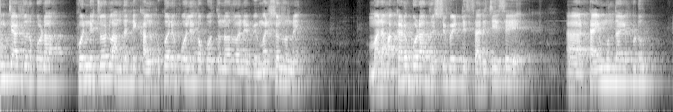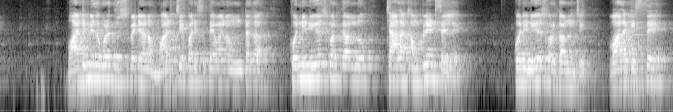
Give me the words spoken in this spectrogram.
ఇన్ఛార్జీలు కూడా కొన్ని చోట్ల అందరినీ కలుపుకొని పోలేకపోతున్నారు అనే విమర్శలు ఉన్నాయి మరి అక్కడ కూడా దృష్టి పెట్టి సరిచేసే టైం ఉందా ఇప్పుడు? వాటి మీద కూడా దృష్టి పెట్టి ఏమైనా మార్చే పరిస్థితి ఏమైనా ఉంటుందా? కొన్ని నియోజకవర్గాల్లో చాలా కంప్లైంట్స్ వెళ్ళాయి. కొన్ని నియోజకవర్గాల నుంచి వాళ్ళకి ఇస్తే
